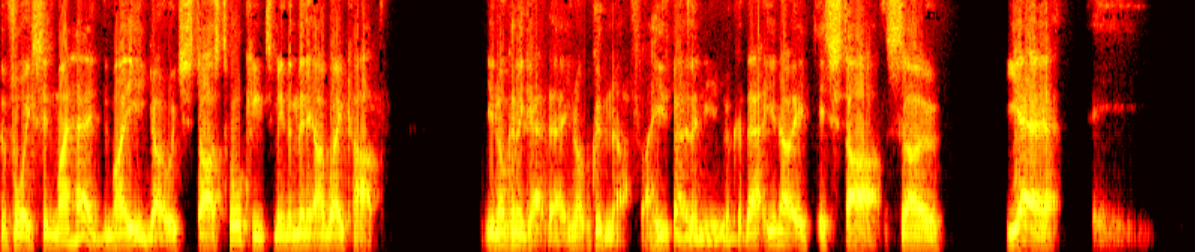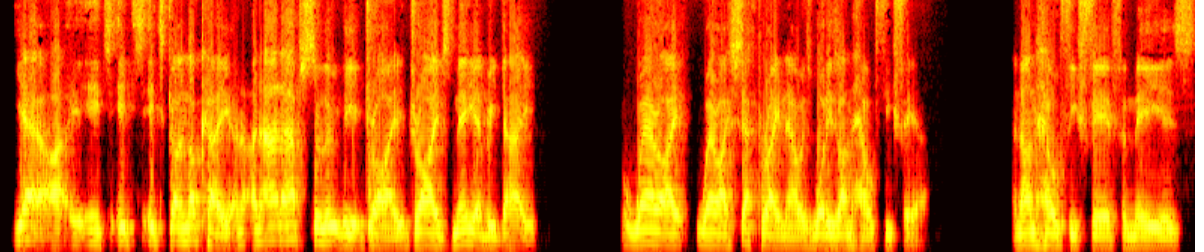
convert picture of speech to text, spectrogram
the voice in my head, my ego, which starts talking to me the minute I wake up. you're not going to get there. You're not good enough. Like, he's better than you. Look at that. You know, it, it starts. So, yeah, yeah, it's it's it's going okay, and and, and absolutely it drives drives me every day. But where I where I separate now is what is unhealthy fear. An unhealthy fear for me is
